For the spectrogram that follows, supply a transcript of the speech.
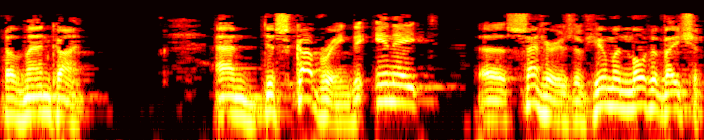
of mankind and discovering the innate uh, centers of human motivation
